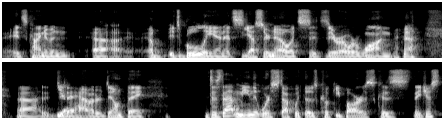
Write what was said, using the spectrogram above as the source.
it's kind of an uh, it's boolean it's yes or no it's it's zero or one uh, do yeah. they have it or don't they does that mean that we're stuck with those cookie bars because they just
